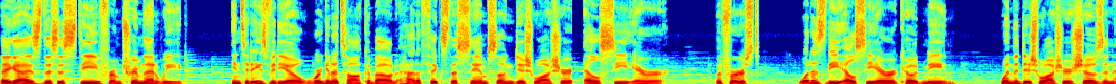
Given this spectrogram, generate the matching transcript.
Hey guys, this is Steve from Trim That Weed. In today's video, we're going to talk about how to fix the Samsung dishwasher LC error. But first, what does the LC error code mean? When the dishwasher shows an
